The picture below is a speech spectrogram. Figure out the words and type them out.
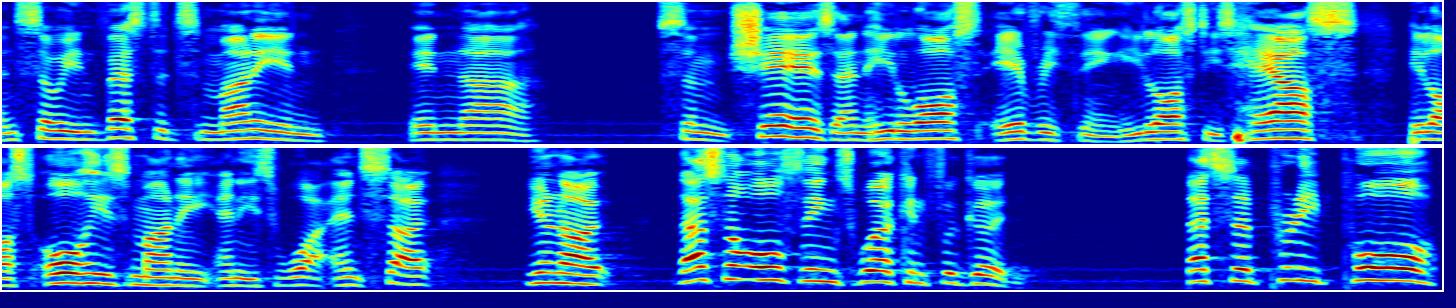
And so he invested some money in, in uh, some shares and he lost everything. He lost his house, he lost all his money, and his wife. And so, you know, that's not all things working for good. That's a pretty poor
